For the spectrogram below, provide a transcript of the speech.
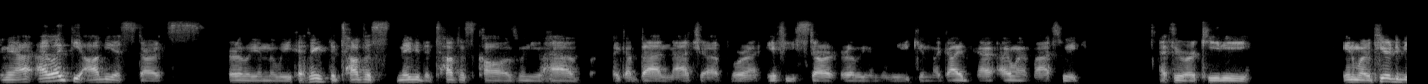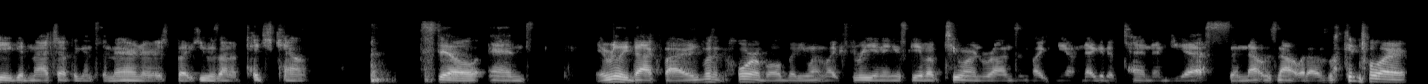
I mean, I, I like the obvious starts early in the week. I think the toughest, maybe the toughest call is when you have like a bad matchup or if you start early in the week. And like I, I went last week, I threw Urquidy in what appeared to be a good matchup against the Mariners, but he was on a pitch count still, and it really backfired. It wasn't horrible, but he went like three innings, gave up two earned runs and like you know negative ten MGS, and that was not what I was looking for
